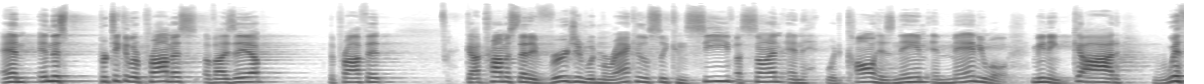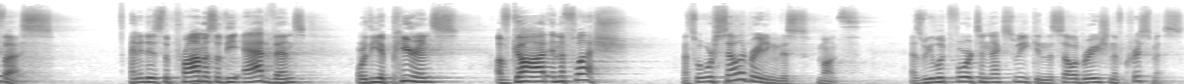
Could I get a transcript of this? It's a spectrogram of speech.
And in this particular promise of Isaiah, the prophet, God promised that a virgin would miraculously conceive a son and would call his name Emmanuel, meaning God with us. And it is the promise of the advent or the appearance of God in the flesh. That's what we're celebrating this month as we look forward to next week in the celebration of Christmas.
